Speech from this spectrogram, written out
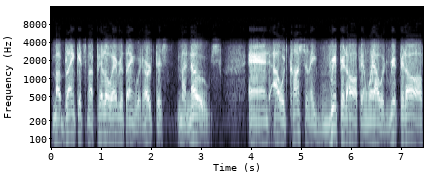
my blankets, my pillow, everything would hurt this my nose, and I would constantly rip it off. And when I would rip it off,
